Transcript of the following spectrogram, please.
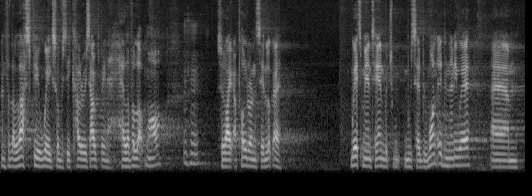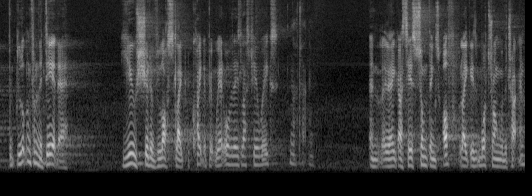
and for the last few weeks obviously calories out's been a hell of a lot more so like I pulled her on and said look uh, weights maintained which we said we wanted in any way um, but looking from the data you should have lost like quite a bit weight over these last few weeks not tracking. and like I say, something's off. Like, is, what's wrong with the tracking?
